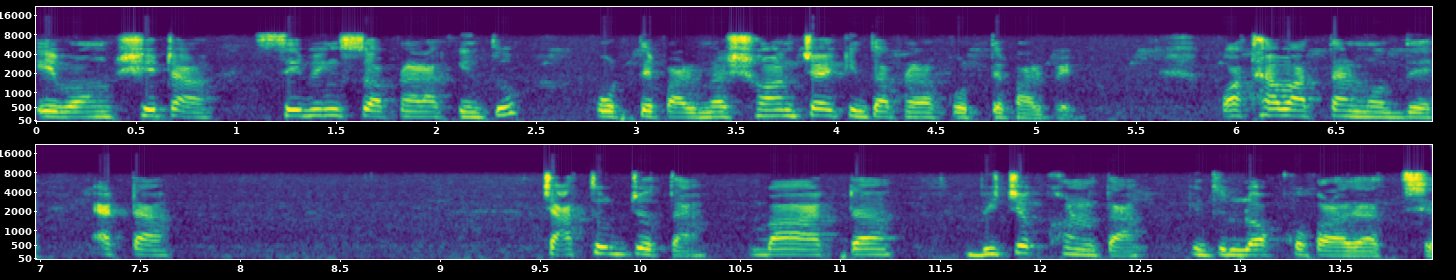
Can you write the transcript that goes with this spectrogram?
এবং সেটা সেভিংসও আপনারা কিন্তু করতে পারবেন বা সঞ্চয় কিন্তু আপনারা করতে পারবেন। কথাবার্তার মধ্যে একটা চাতুর্যতা বা একটা বিচক্ষণতা কিন্তু লক্ষ্য করা যাচ্ছে।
